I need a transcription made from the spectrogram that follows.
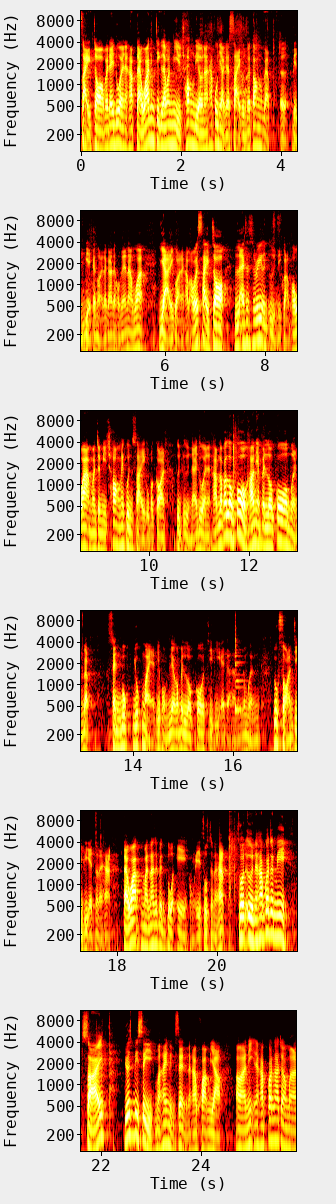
ใส่จอไปได้ด้วยนะครับ แต่ว่าจริงๆ แล้วมันมีอยู่ช่องเดียวนะ ถ้าคุณอยากจะใส่คุณก็ต้องแบบเออเบียดเบียดกันหน่อยแล้วกันแต่ผมแนะนำว่าอย่าดีกว่านะครับ เอาไว้ใส่จอและอ c เซสซอรีอื่นๆ ดีกว่า เพราะว่ามันจะมีช่องให้คุณใส่อุปกรณ์อื่นๆ ได้ด้วยนะครับ แล้วก็โลโก้ของเขาเนี่ยเป็นโลโก้เหมือนแบบเซนบุ๊กยุคใหม่ที่ผมเรียกว่าเป็นโลโก้ GPS นะมันก็เหมือนลูกศร GPS นะฮะ แต่ว่ามันน่าจะเป็นตัว A ของ ASUS นะฮะ ส่วนอื่นนะครับก็จะมีสาย USB-C มาให้ 1 เส้นนะครับ ความยาว ประมาณนี้นะครับก็น่าจะประมาณ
